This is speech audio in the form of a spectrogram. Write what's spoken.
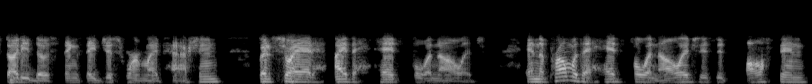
studied those things. They just weren't my passion. But so I had, I have a head full of knowledge. And the problem with a head full of knowledge is it's often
